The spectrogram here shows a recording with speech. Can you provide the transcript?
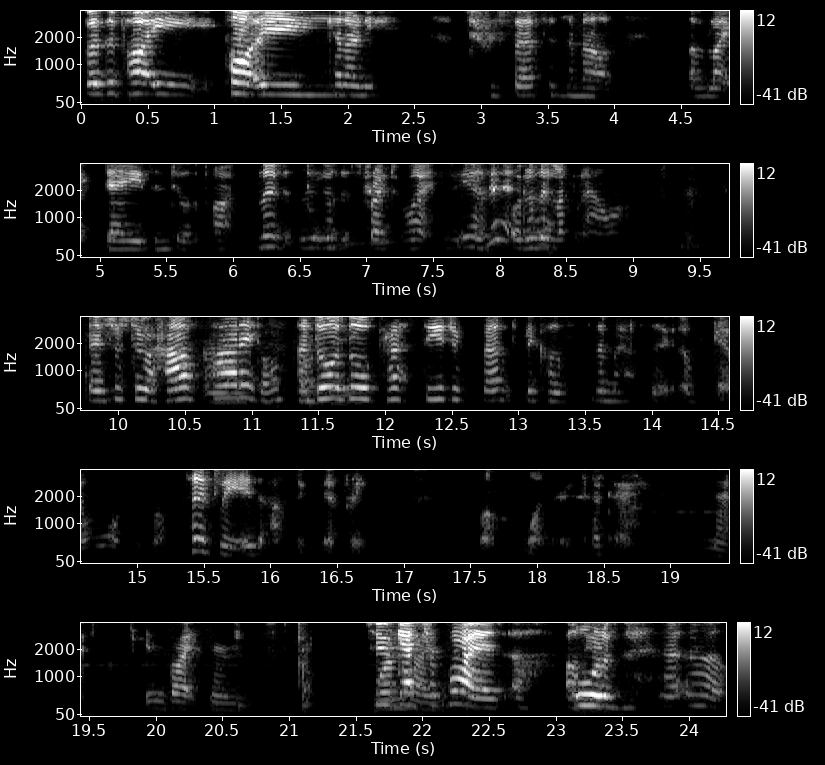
But the party Party. can only do a certain amount of like days until the party. No, it doesn't. It does it straight away. Yeah. Is it? Or does it like an hour? Let's just do a house Um, party. dance and don't do a prestige event because then we have to uh, get awards and stuff. Technically, it is a house because you have drinks in. Well, one drink. Okay. Next, invite Sims. Two One guests host. required. All of them. Uh, oh.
